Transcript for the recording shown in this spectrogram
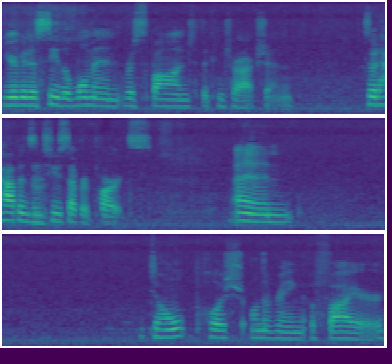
you're going to see the woman respond to the contraction. So it happens in hmm. two separate parts. And don't push on the ring of fire.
